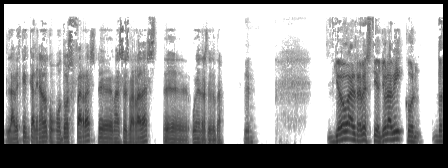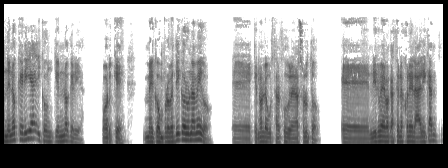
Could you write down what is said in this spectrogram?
la vez que he encadenado como dos farras eh, más esbarradas, eh, una detrás de otra. Bien. Yo al revés, tío. Yo la vi con donde no quería y con quien no quería. ¿Por qué? Me comprometí con un amigo eh, que no le gusta el fútbol en absoluto eh, en irme de vacaciones con él a Alicante,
